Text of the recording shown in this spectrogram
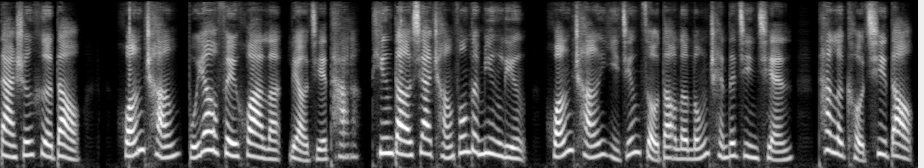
大声喝道：“黄长，不要废话了，了结他！”听到夏长风的命令，黄长已经走到了龙尘的近前，叹了口气道：“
